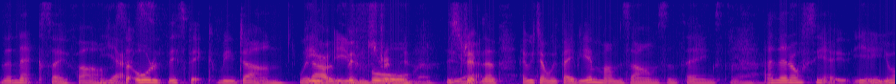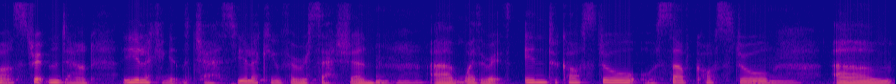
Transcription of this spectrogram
the neck so far. Yes. So all of this bit can be done without even, even, before stripping them. they strip them. They be done with baby in mum's arms and things. Yeah. And then obviously you, you, you are strip them down. You're looking at the chest. You're looking for recession, Mhm. um, whether it's intercostal or subcostal. Mhm. Um,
